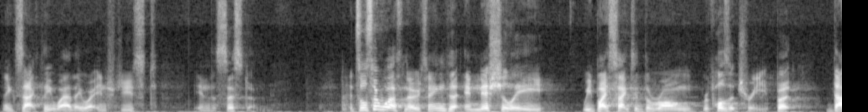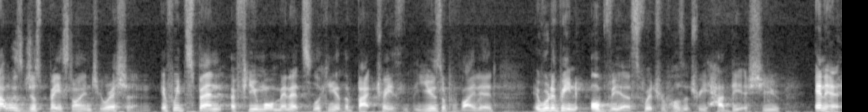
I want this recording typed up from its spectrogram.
and exactly where they were introduced in the system. It's also worth noting that initially, we bisected the wrong repository, but that was just based on intuition. If we'd spent a few more minutes looking at the backtrace that the user provided, it would have been obvious which repository had the issue in it.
